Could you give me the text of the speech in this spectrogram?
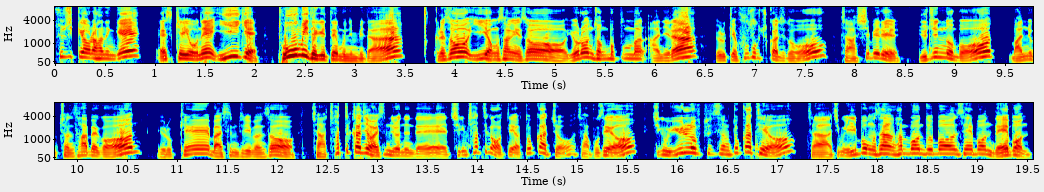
수직 계열을 하는 게 SK온의 이익에 도움이 되기 때문입니다. 그래서 이 영상에서 이런 정보뿐만 아니라 이렇게 후속주까지도 자 11일 유진 로봇 16,400원 이렇게 말씀드리면서 자 차트까지 말씀드렸는데 지금 차트가 어때요? 똑같죠? 자 보세요. 지금 유일로프트랑 똑같아요. 자 지금 일봉상 한 번, 두 번, 세 번, 네 번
